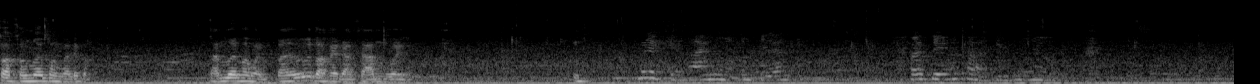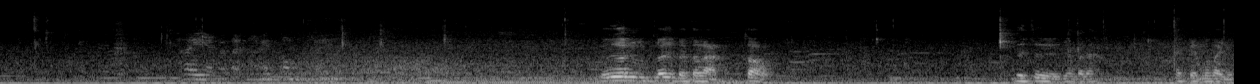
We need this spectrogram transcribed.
ต้องมันต่อสองหน่วยพร้อมกันได้ปะสามหน่วยพร้อมกันไปต่อไข่ดาวสามหน่วยไม่ได้เขียนร้ายมึงอะต้องเขียนเขาตีให้ขาดจริงๆไทยอย่างไรไทยต้องไทยเงินเราจะไปตลาดเจ้าได้ซื้อยังไปนะไข่เป็ดมาไปอยู่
